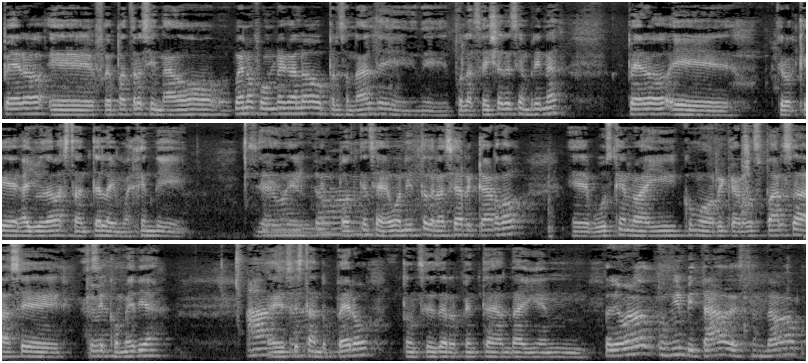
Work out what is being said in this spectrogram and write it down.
Pero eh, fue patrocinado, bueno, fue un regalo personal de, de- por las fechas de Sembrina, pero eh, creo que ayuda bastante a la imagen de, Se ve del podcast. Se ve bonito, gracias Ricardo. Eh, búsquenlo ahí como Ricardo Esparza, hace, hace bien. comedia Ah, es estando pero entonces de repente anda ahí en Estaría bueno un invitado de stand-up.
